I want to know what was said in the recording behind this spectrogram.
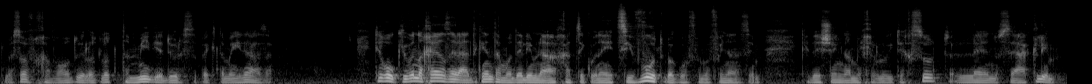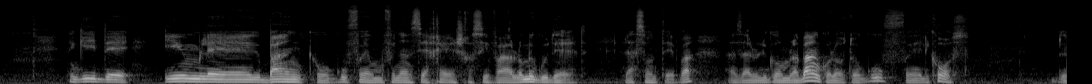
כי בסוף חברות גדולות לא תמיד ידעו לספק את המידע הזה. תראו, כיוון אחר זה לעדכן את המודלים להערכת סיכוני יציבות בגופים הפיננסיים, כדי שהם גם יכללו התייחסות לנושא האקלים. נגיד, אה, אם לבנק או גוף פיננסי אחר יש חשיפה לא מגודרת לאסון טבע, אז זה עלול לגרום לבנק או לאותו גוף אה, לקרוס. זה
